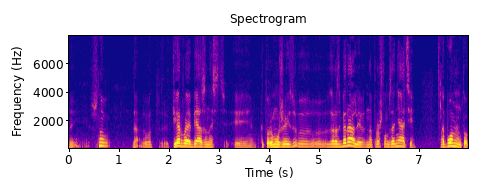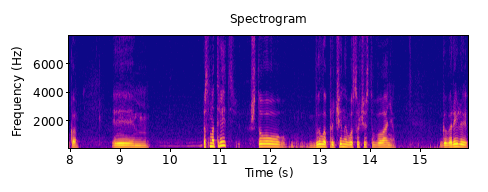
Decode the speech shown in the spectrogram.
И снова, да, вот первая обязанность, э, которую мы уже э, разбирали на прошлом занятии, напомним только, э, посмотреть, что было причиной его существования. Говорили,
